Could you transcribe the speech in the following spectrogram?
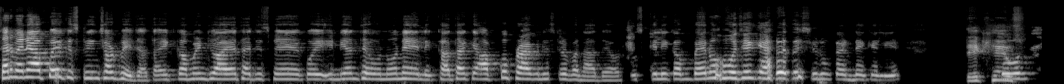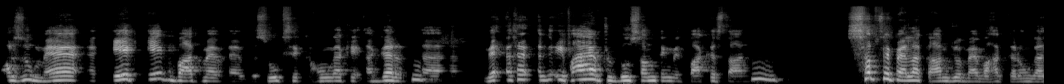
sir मैंने आपको एक स्क्रीनशॉट भेजा था एक कमेंट जो आया था जिसमें कोई इंडियन थे उन्होंने लिखा था कि आपको प्राइम मिनिस्टर बना दें और उसके लिए कंपेन वो मुझे कह रहे थे शुरू करने के लिए। देखें तो, आरज़ू मैं एक एक बात मैं वसूख से कहूँगा कि अगर हम्म। मैं अगर if I have to do something with Pakistan सबसे पहला काम जो मैं वहाँ करूँगा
